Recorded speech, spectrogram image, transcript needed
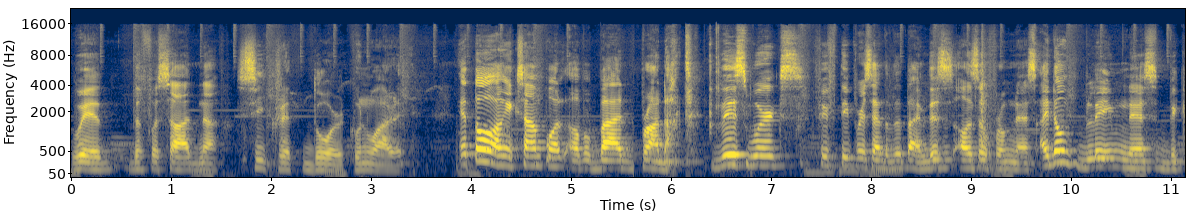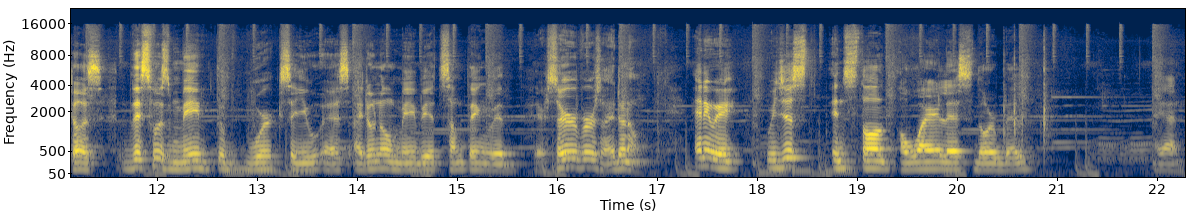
with the facade na secret door, kunwari. Ito ang example of a bad product. This works 50% of the time. This is also from Nest. I don't blame Nest because this was made to work sa US. I don't know, maybe it's something with their servers, I don't know. Anyway, we just installed a wireless doorbell. Ayan.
